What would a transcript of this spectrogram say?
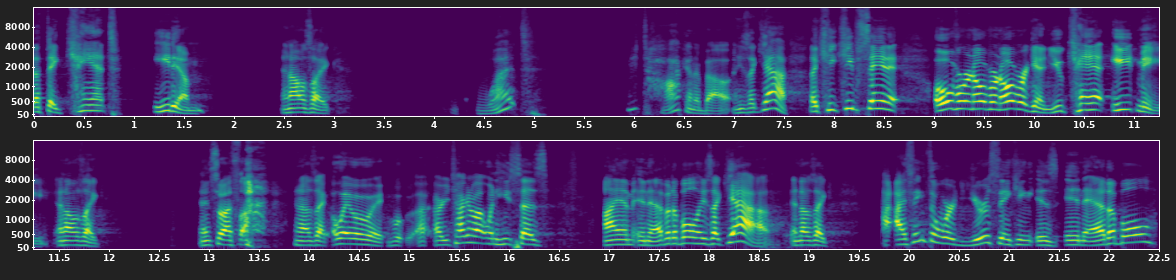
that they can't eat him?" And I was like, "What?" What are you talking about? And he's like, Yeah, like he keeps saying it over and over and over again. You can't eat me. And I was like, and so I thought, and I was like, oh, wait, wait, wait. Are you talking about when he says, I am inevitable? He's like, Yeah. And I was like, I think the word you're thinking is inedible.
